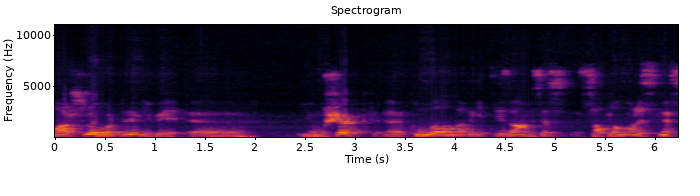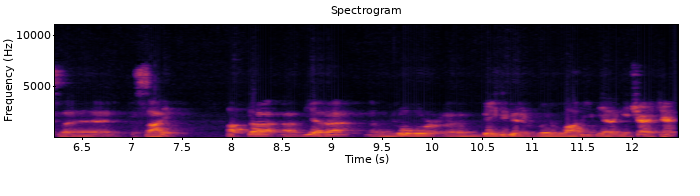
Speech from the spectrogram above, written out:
Mars rover dediğim gibi e, yumuşak e, kumlu alanlarda gittiği zaman mesela saplanma riskine sahip. Hatta e, bir ara e, rover e, belli bir böyle vadi bir yere geçerken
